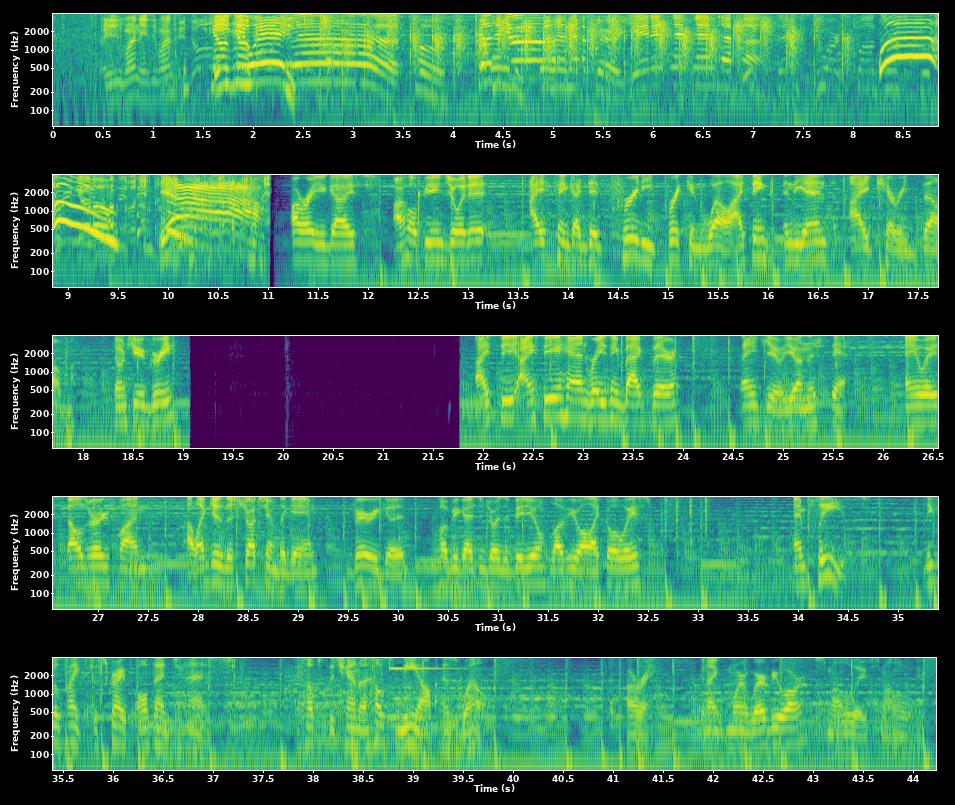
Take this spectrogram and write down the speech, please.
Easy win, easy win. It's all Easy win. Yeah! Oh, Let's go go! ahead after. Yeah. Thanks to our sponsors. Woohoo! Yeah! All right, you guys. I hope you enjoyed it. I think I did pretty freaking well. I think in the end, I carried them. Don't you agree? I see I see a hand raising back there. Thank you. You understand. Anyways, that was very fun. I like the destruction of the game. Very good. Hope you guys enjoyed the video. Love you all like always. And please leave a like, subscribe, all that jazz. It helps the channel, it helps me out as well. All right. Good night, good morning, wherever you are. Smile a wave, smile a wave.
